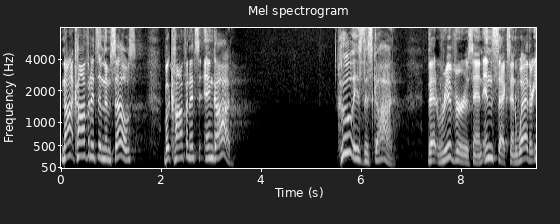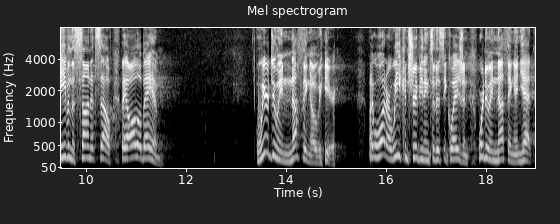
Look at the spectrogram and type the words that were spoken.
Not confidence in themselves, but confidence in God. Who is this God that rivers and insects and weather, even the sun itself, they all obey him? We're doing nothing over here. Like, what are we contributing to this equation? We're doing nothing, and yet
